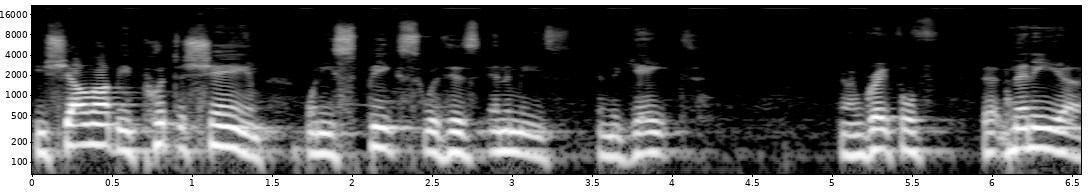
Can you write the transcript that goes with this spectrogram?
He shall not be put to shame when he speaks with his enemies in the gate. And I'm grateful that many uh,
